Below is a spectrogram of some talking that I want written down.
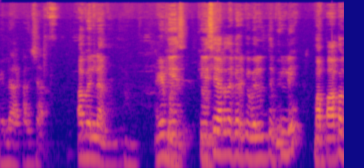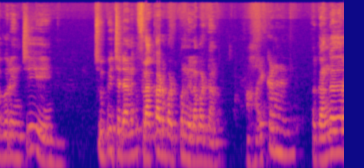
వెళ్ళారు కలిశారు. ఆ వెళ్ళాను. కేసీఆర్ దగ్గరికి వెళ్తే వెళ్ళి మా పాప గురించి చూపించడానికి ఫ్లకార్డ్ పట్టుకొని నిలబడ్డాను. ఎక్కడ గంగాధర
